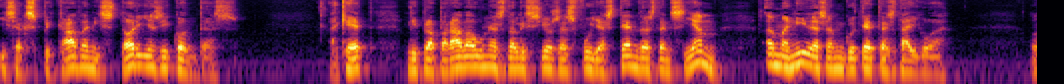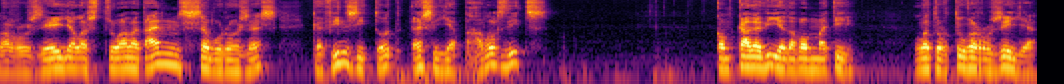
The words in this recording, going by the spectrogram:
i s'explicaven històries i contes. Aquest li preparava unes delicioses fulles tendres d'enciam amanides amb gotetes d'aigua. La Rosella les trobava tan saboroses que fins i tot es llepava els dits. Com cada dia de bon matí, la tortuga Rosella,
